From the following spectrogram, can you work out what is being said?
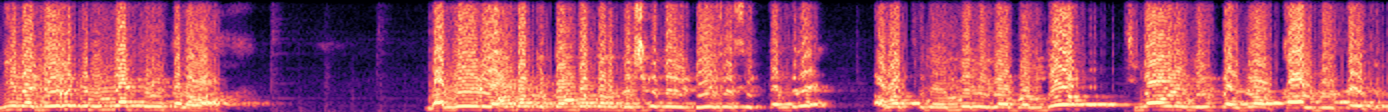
ನೀ ನಾನು ಹೇಳಿದ್ರೆ ನಿನ್ನೆ ತುಳಿತಾನವ? ನಾನು ಹೇಳಿ ಎಂಬತ್ತು ತೊಂಬತ್ತರ ದಶಕದಲ್ಲಿ ಡಿ ಎಸ್ ಎಸ್ ಇತ್ತಂದ್ರೆ ಅವತ್ತಿನ ಎಂ ಎಲ್ ಎಗಳು ಬಂದು ಚುನಾವಣೆ ನಿಲ್ತಾ ಇದ್ರು, ಅವ್ರು ಕಾಲ್ ಬೀಳ್ತಾ ಇದ್ರು.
